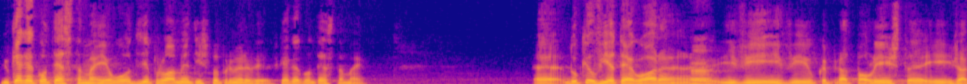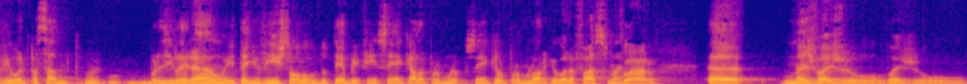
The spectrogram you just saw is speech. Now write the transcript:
E o que é que acontece também? Eu vou dizer provavelmente isto pela primeira vez. O que é que acontece também? Eh, do que eu vi até agora, Ah. e, vi, e vi o Campeonato Paulista, e já vi o ano passado o Brasileirão, e tenho visto ao longo do tempo, enfim, sem, aquela, sem aquele pormenor que agora faço, não é? Claro. Uh, mas vejo, vejo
